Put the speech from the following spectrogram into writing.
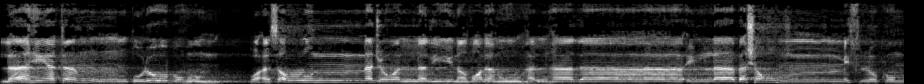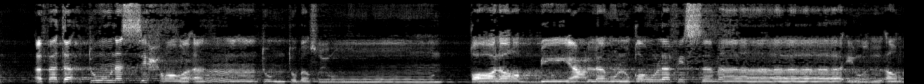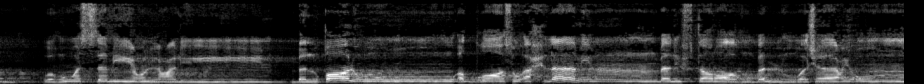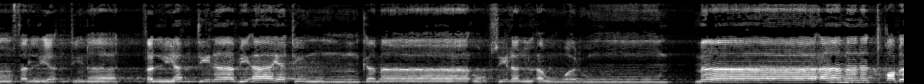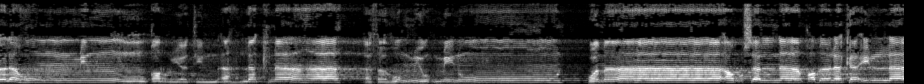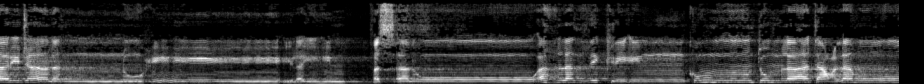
لاهية قلوبهم وأسروا النجوى الذين ظلموا. هل هذا إلا بشر مثلكم؟ أفتأتون السحر وأنتم تبصرون؟ قال ربي يعلم القول في السماء والأرض وهو السميع العليم. بل قالوا أضغاث أحلام بل افتراه بل هو شاعر فليأتنا فليأتنا بآية كما أرسل الأولون. ما آمنت قبلهم من قرية أهلكناها أفهم يؤمنون؟ وما أرسلنا قبلك إلا رجالا نوحي إليهم. فاسألوا أهل الذكر إن كنتم لا تعلمون.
